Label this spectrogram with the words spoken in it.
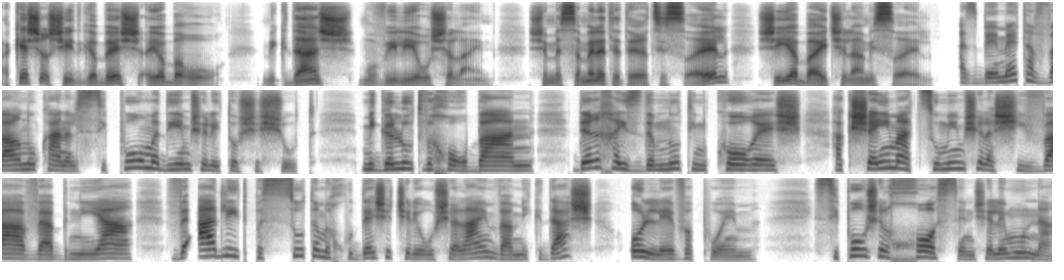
הקשר שהתגבש היה ברור. מקדש מוביל לירושלים, שמסמלת את ארץ ישראל, שהיא הבית של עם ישראל. אז באמת עברנו כאן על סיפור מדהים של התאוששות, מגלות וחורבן, דרך ההזדמנות עם כורש, הקשיים העצומים של השיבה והבנייה, ועד להתפסות המחודשת של ירושלים והמקדש, או לב הפועם. סיפור של חוסן, של אמונה.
